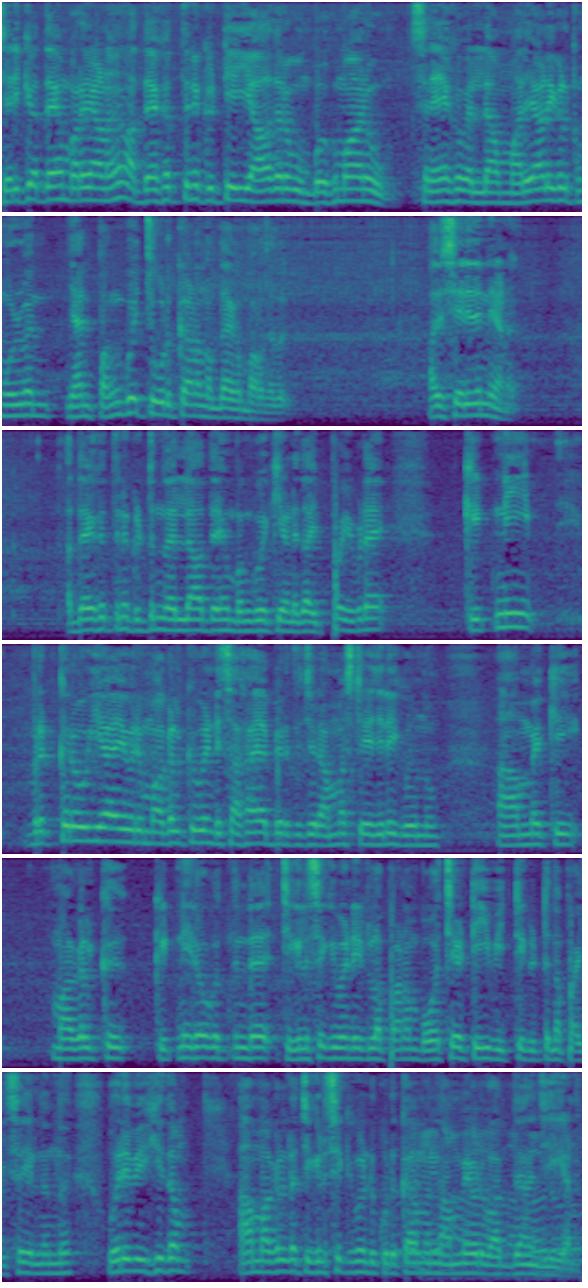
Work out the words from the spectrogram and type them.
ശരിക്കും അദ്ദേഹം പറയാണ് അദ്ദേഹത്തിന് കിട്ടിയ ഈ ആദരവും ബഹുമാനവും സ്നേഹവുമെല്ലാം മലയാളികൾക്ക് മുഴുവൻ ഞാൻ പങ്കുവെച്ചു കൊടുക്കുകയാണെന്ന് അദ്ദേഹം പറഞ്ഞത്. അത് ശരി തന്നെയാണ്. അദ്ദേഹത്തിന് കിട്ടുന്നതെല്ലാം അദ്ദേഹം പങ്കുവെക്കുകയാണ്. ഇതാ ഇപ്പോൾ ഇവിടെ കിഡ്നി വൃക്കരോഗിയായ ഒരു മകൾക്ക് വേണ്ടി സഹായം അഭ്യർത്ഥിച്ച ഒരു അമ്മ സ്റ്റേജിലേക്ക് വന്നു. ആ അമ്മയ്ക്ക് മകൾക്ക് കിഡ്നി രോഗത്തിന്റെ ചികിത്സയ്ക്ക് വേണ്ടിയിട്ടുള്ള പണം ബോച്ച ടി വിറ്റ് കിട്ടുന്ന പൈസയിൽ നിന്ന് ഒരു വിഹിതം ആ മകളുടെ ചികിത്സയ്ക്ക് വേണ്ടി കൊടുക്കാമെന്ന് അമ്മയോട് വാഗ്ദാനം ചെയ്യുകയാണ്.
